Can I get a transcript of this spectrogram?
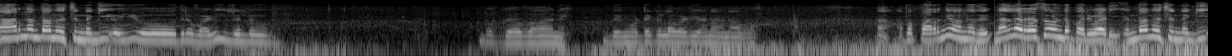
കാരണം എന്താന്ന് വെച്ചിട്ടുണ്ടെങ്കിൽ അയ്യോ ഇതിന് വഴിയില്ലല്ലോ. ഭഗവാനെ ഇത് ഇങ്ങോട്ടേക്കുള്ള വഴിയാണ് ആണാവോ? ആ അപ്പൊ പറഞ്ഞു വന്നത് നല്ല രസമുണ്ട് പരിപാടി. എന്താന്ന് വെച്ചിട്ടുണ്ടെങ്കിൽ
